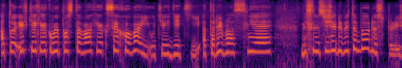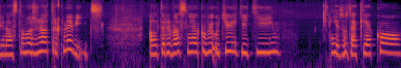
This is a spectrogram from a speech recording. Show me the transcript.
a to i v těch jakoby postavách, jak se chovají u těch dětí. A tady vlastně, myslím si, že kdyby to bylo dospělý, že nás to možná trkne víc. Ale tady vlastně jakoby u těch dětí je to tak jako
